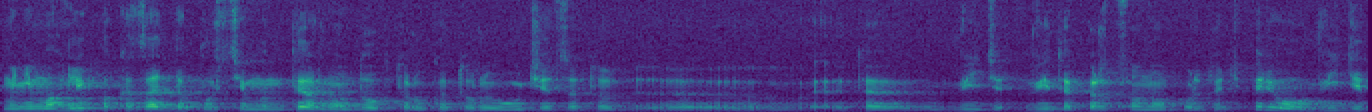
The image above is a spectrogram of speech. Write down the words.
Мы не могли показать, допустим, интерну доктору, который учится, то, э, это вид, вид операционного поля, то теперь его видят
